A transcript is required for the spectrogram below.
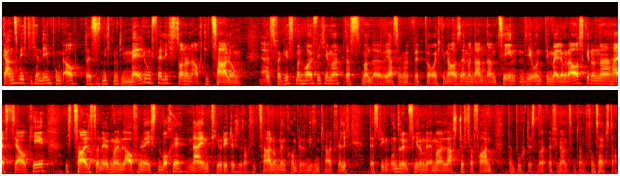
Ganz wichtig an dem Punkt auch, dass es nicht nur die Meldung fällig, sondern auch die Zahlung. Ja. Das vergisst man häufig immer, dass man, ja, wird bei euch genauso sein, Mandanten am 10. die, die Meldung rausgeht und dann heißt es ja, okay, ich zahle das dann irgendwann im Laufe der nächsten Woche. Nein, theoretisch ist auch die Zahlung dann komplett an diesem Tag fällig. Deswegen unsere Empfehlung da immer Lastschriftverfahren, dann bucht das der Finanzamt dann von selbst ab.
